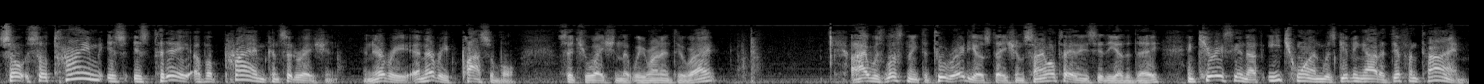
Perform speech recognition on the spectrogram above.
so, so time is is today of a prime consideration in every in every possible situation that we run into, right? I was listening to two radio stations simultaneously the other day, and curiously enough, each one was giving out a different time.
